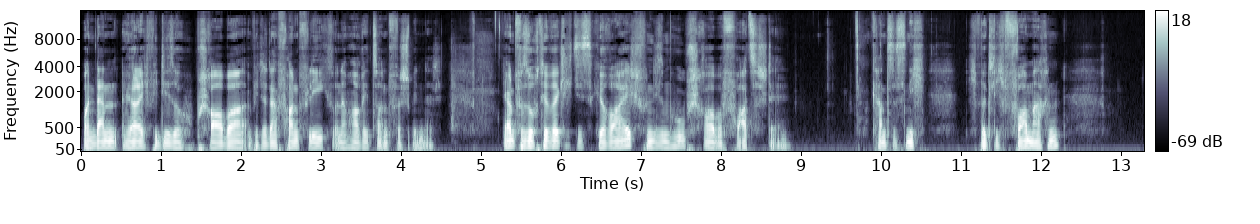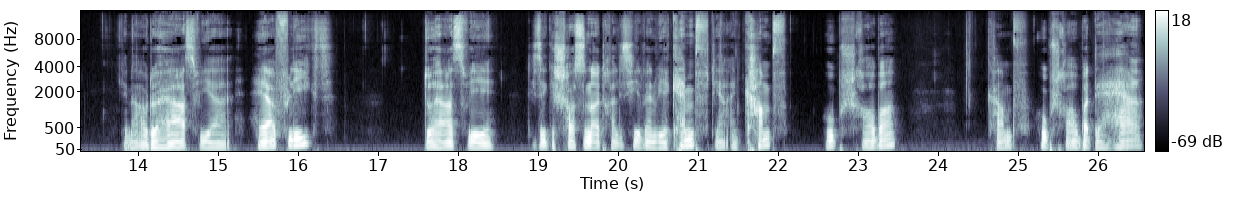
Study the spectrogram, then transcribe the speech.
Und dann höre ich, wie dieser Hubschrauber wieder davonfliegt und am Horizont verschwindet. Ja, und versucht hier wirklich dieses Geräusch von diesem Hubschrauber vorzustellen. Kannst es nicht, nicht wirklich vormachen, Genau, du hörst, wie er herfliegt. Du hörst, wie diese Geschosse neutralisiert werden, wie er kämpft. Ja, ein Kampfhubschrauber. Kampfhubschrauber. Der Herr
